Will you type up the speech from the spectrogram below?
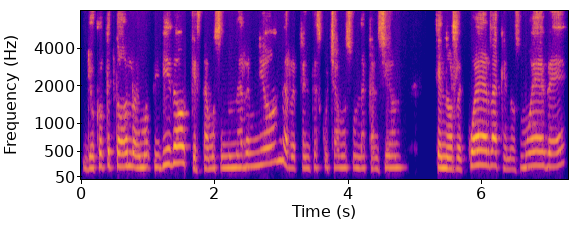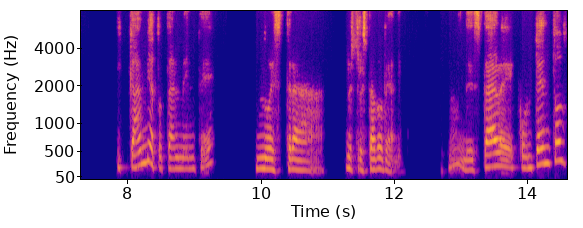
Yo creo que todos lo hemos vivido, que estamos en una reunión, de repente escuchamos una canción que nos recuerda, que nos mueve y cambia totalmente nuestra, nuestro estado de ánimo. De estar eh, contentos,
